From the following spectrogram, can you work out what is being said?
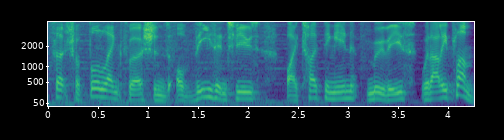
Search for full length versions of these interviews by typing in movies with Ali Plumb.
